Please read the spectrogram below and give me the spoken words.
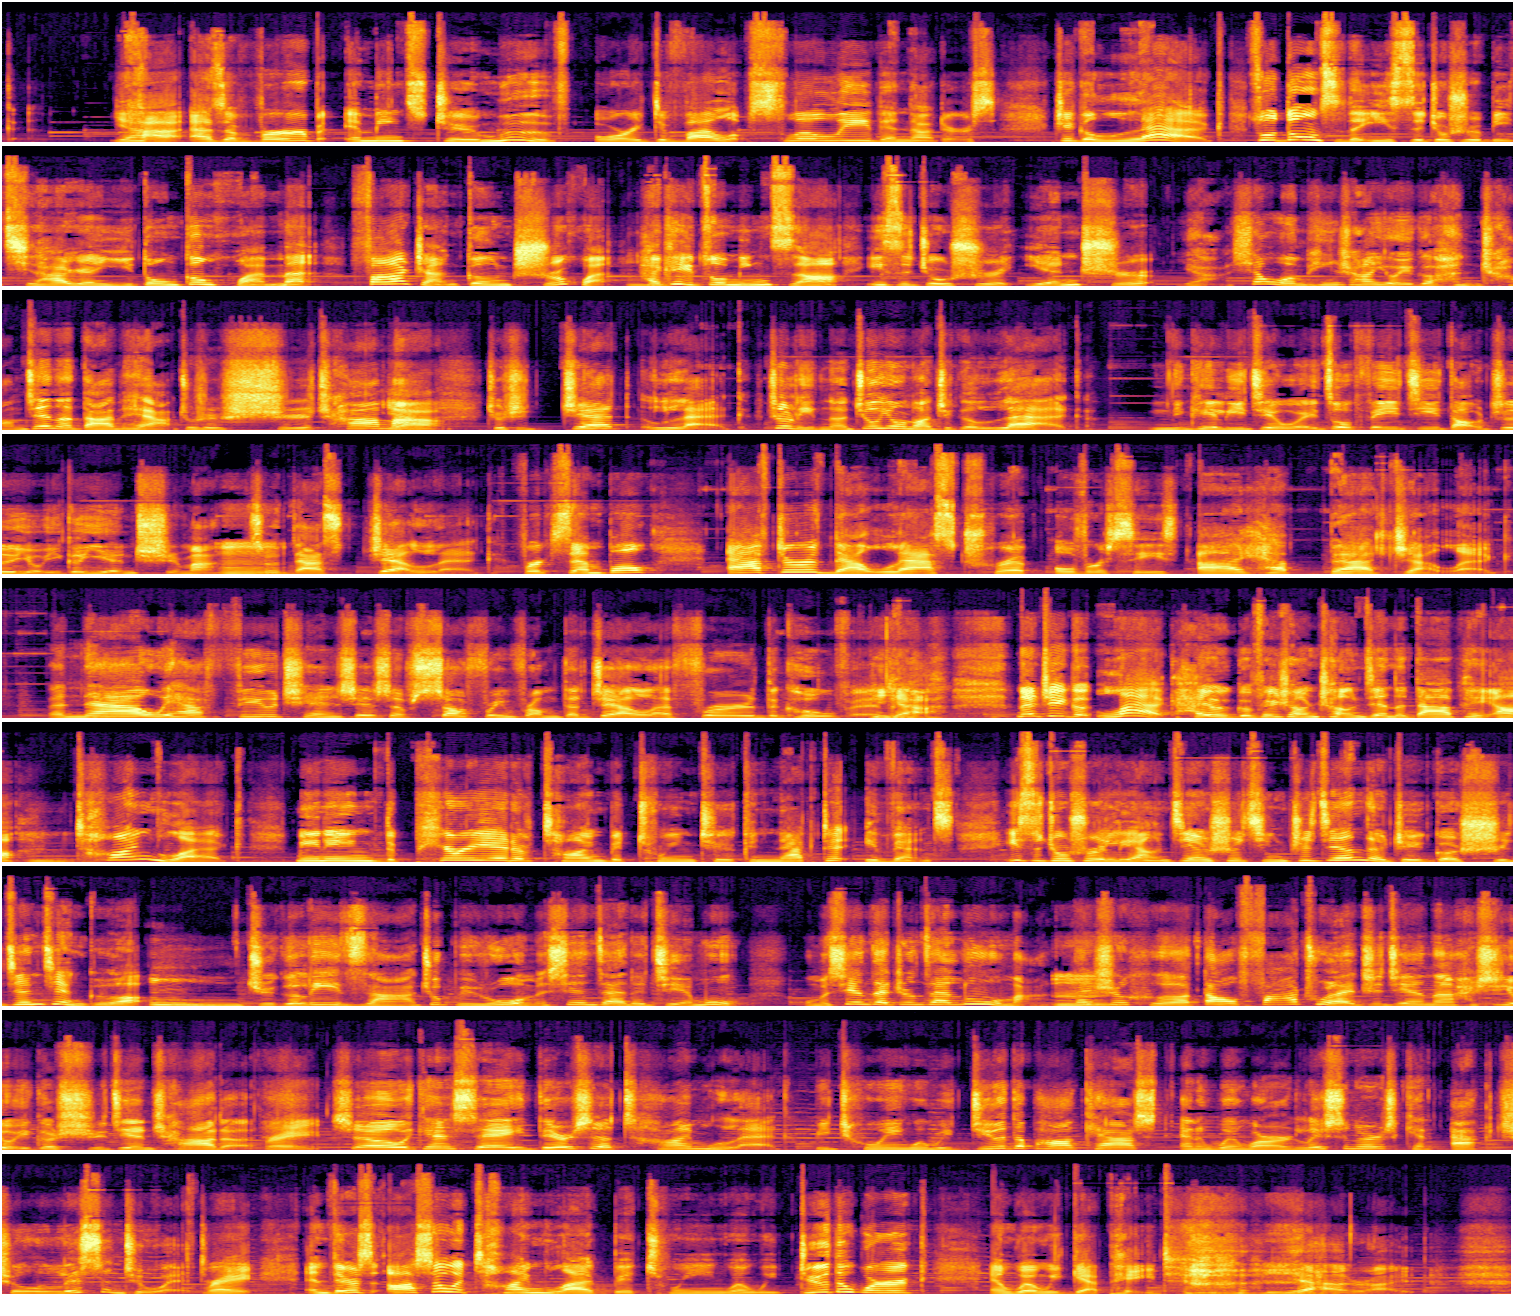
Yeah, as a verb, it means to move or develop slowly than others. 这个 lag 做动词的意思就是比其他人移动更缓慢，发展更迟缓，还可以做名词啊，意思就是延迟。呀，像我们平常有一个很常见的搭配啊，就是时差嘛 Yeah. 就是 jet lag。这里呢就用到这个 lag。 你可以理解为坐飞机导致有一个延迟嘛、s o that's jet lag。 For example, after that last trip overseas, I had bad jet lag. But now we have few chances of suffering from the jet lag for the COVID. Yeah，那这个 lag 还有一个非常常见的搭配啊、t i m e lag，meaning the period of time between two connected events，意思就是两件事情之间的这个时间间隔。嗯，举个例子啊，就比如我们现在的节目， 我们现在正在录嘛，但是和到发出来之间呢，还是有一个时间差的。Right. So we can say there's a time lag between when we do the podcast and when our listeners can actually listen to it. Right. And there's also a time lag between when we do the work and when we get paid. yeah, right.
